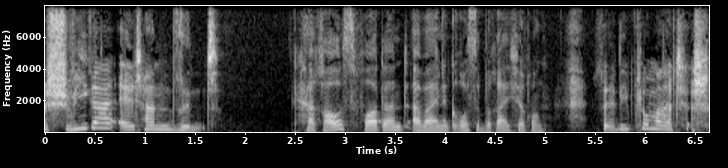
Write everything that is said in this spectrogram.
Schwiegereltern sind. Herausfordernd, aber eine große Bereicherung. Sehr diplomatisch.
